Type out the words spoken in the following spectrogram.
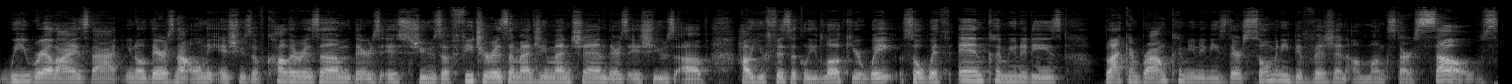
we realize that you know there's not only issues of colorism there's issues of featurism as you mentioned. There's issues of how you physically look your weight. So within communities black and brown communities there's so many division amongst ourselves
